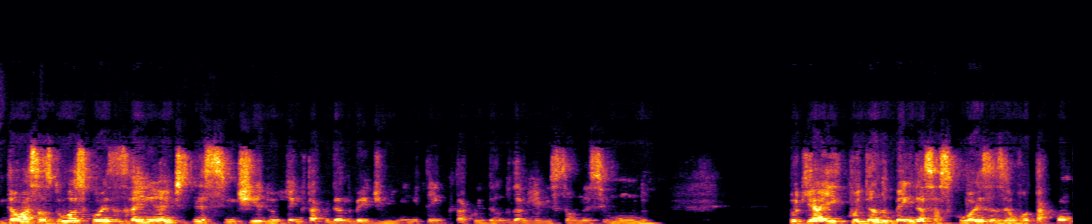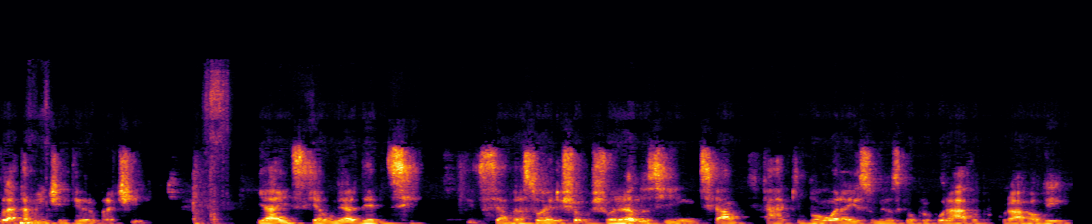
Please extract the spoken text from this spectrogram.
Então, essas duas coisas vêm antes nesse sentido. Eu tenho que estar cuidando bem de mim e tenho que estar cuidando da minha missão nesse mundo porque aí, cuidando bem dessas coisas, eu vou estar completamente inteiro para ti. E aí, disse que a mulher dele disse, se abraçou ele chorando assim, disse, ah, que bom, era isso mesmo que eu procurava. Eu procurava alguém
